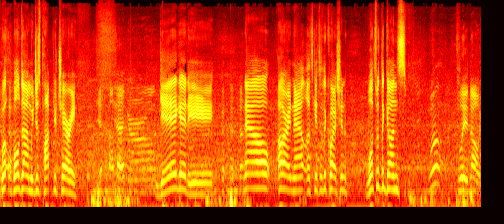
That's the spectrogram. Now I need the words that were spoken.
Well, well done. We just popped your cherry. Yeah, girl. Giggity. now, all right, now let's get to the question. What's with the guns? Well, Please, no, he,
